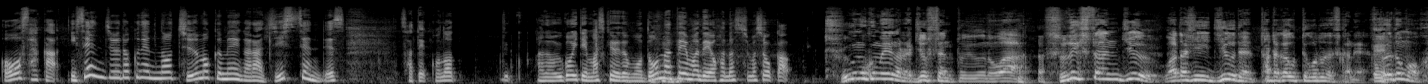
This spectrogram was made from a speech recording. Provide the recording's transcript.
大阪2016年の注目銘柄実践です。さて、この、あの、動いていますけれども、どんなテーマでお話ししましょうか？注目銘柄10選というのは、鈴木さん10、私10で戦うってことですかね。それとも2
